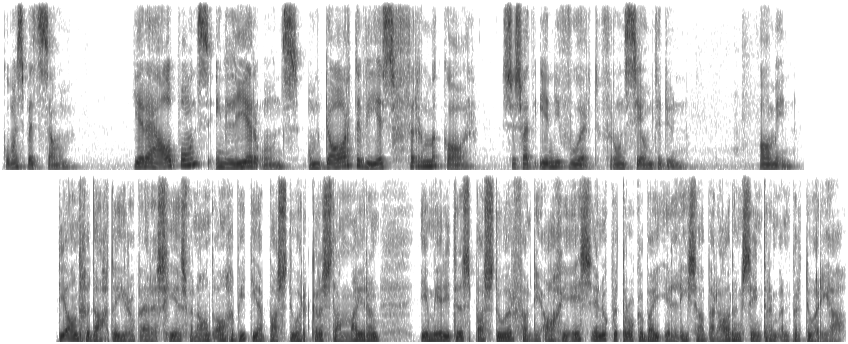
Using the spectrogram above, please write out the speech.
Kom ons bid saam. Here help ons en leer ons om daar te wees vir mekaar soos wat in die woord vir ons sê om te doen. Amen. Die aandgedagte hier op RSG is vanaand aangebied deur pastoor Christa Meyering emeritus pastoor van die AGS en ook betrokke by Elisa Beradingsentrum in Pretoria.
